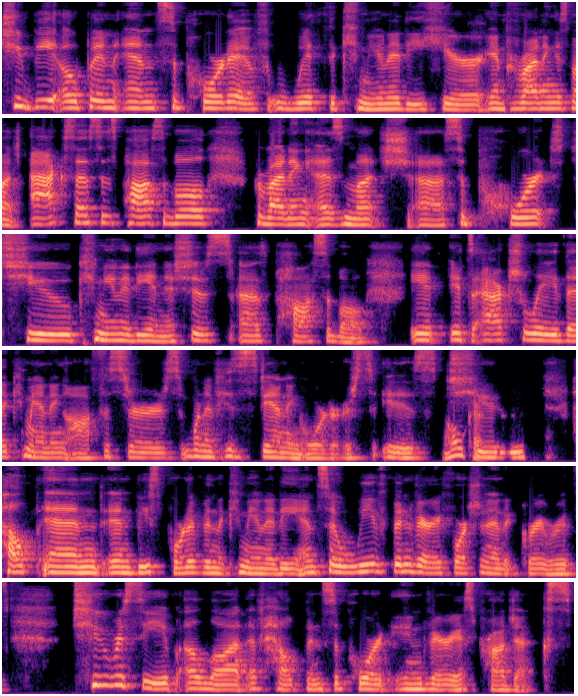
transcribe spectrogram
to be open and supportive with the community here in providing as much access as possible, providing as much uh, support to community initiatives as possible. It, it's actually the commanding officer's one of his standing orders is Okay. to help and and be supportive in the community. And so we've been very fortunate at Grey Roots to receive a lot of help and support in various projects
